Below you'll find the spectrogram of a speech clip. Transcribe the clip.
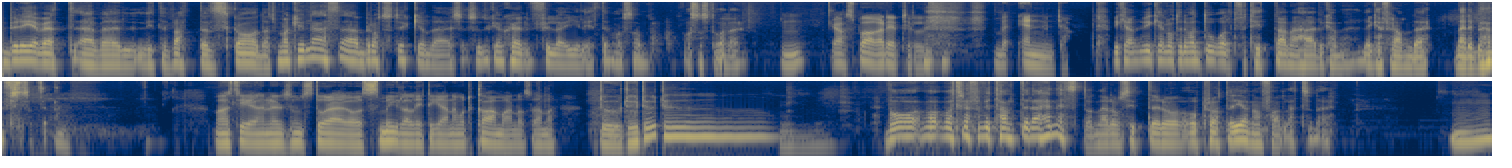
Brevet är väl lite vattenskadat. Man kan ju läsa brottstycken där så, så du kan själv fylla i lite vad som, vad som står där. Mm. Jag sparar det till end. Vi kan, vi kan låta det vara dolt för tittarna här. Du kan lägga fram det när det behövs. Så att säga. Man ser henne som står där och smilar lite grann mot kameran och så man du, du, du, du. Vad, vad, vad träffar vi tanterna härnäst då? När de sitter och, och pratar igenom fallet sådär. Mm.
